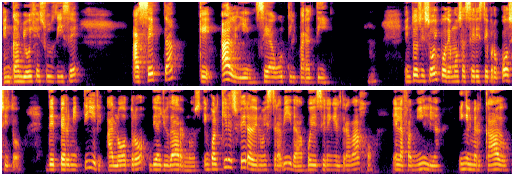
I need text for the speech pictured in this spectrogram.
En cambio, hoy Jesús dice, acepta que alguien sea útil para ti. Entonces hoy podemos hacer este propósito de permitir al otro de ayudarnos en cualquier esfera de nuestra vida, puede ser en el trabajo, en la familia, en el mercado,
